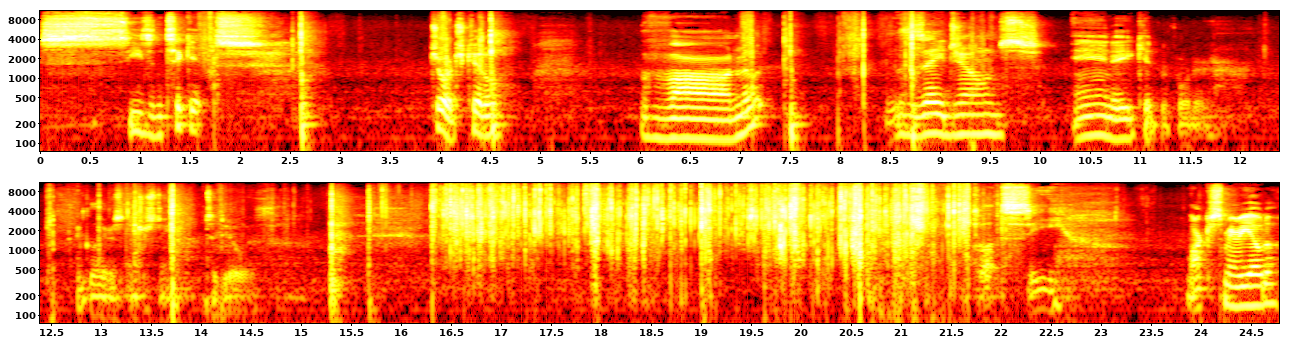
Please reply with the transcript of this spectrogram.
Season tickets. George Kittle. Von Miller. Zay Jones. And a kid reporter. The glare is interesting to deal with. Let's see. Marcus Mariota.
